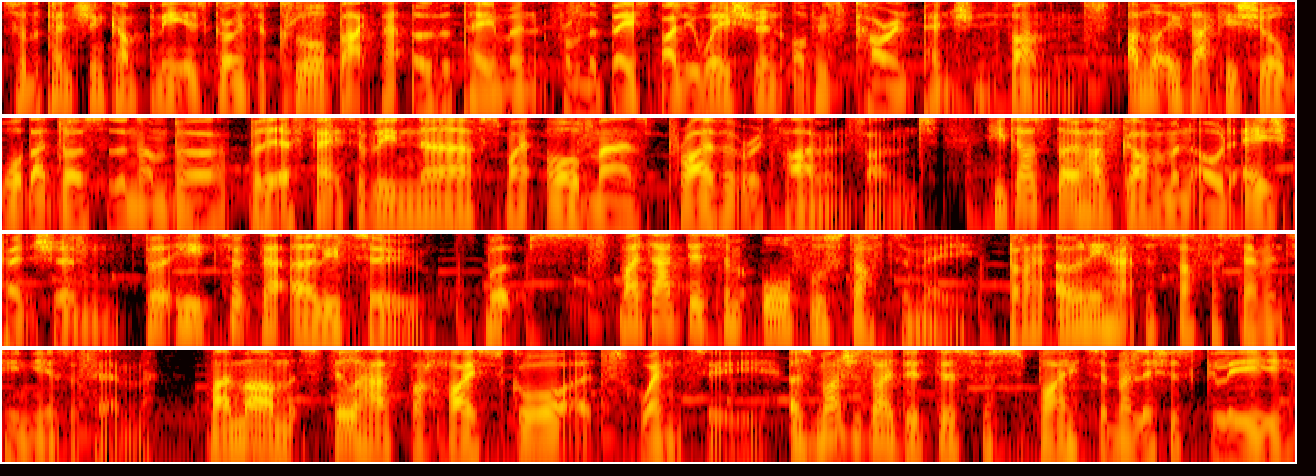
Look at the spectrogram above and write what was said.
so the pension company is going to claw back that overpayment from the base valuation of his current pension fund. I'm not exactly sure what that does to the number, but it effectively nerfs my old man's private retirement fund. He does though have government old age pension, but he took that early too. Whoops. My dad did some awful stuff to me, but I only had to suffer 17 years of him. My mum still has the high score at 20. As much as I did this for spite and malicious glee,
